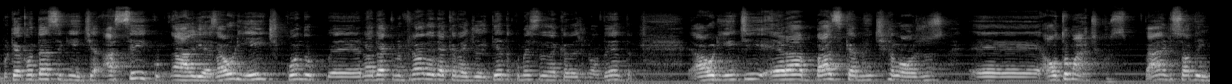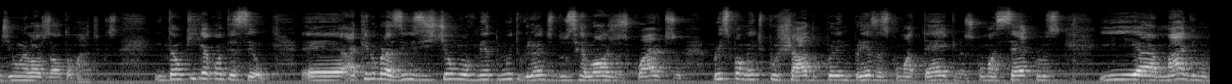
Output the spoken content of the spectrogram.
porque acontece o seguinte, a Seiko, ah, aliás, a Oriente, quando é, na década, no final da década de 80, começo da década de 90, a Oriente era basicamente relógios é, automáticos, tá? Eles só vendiam relógios automáticos. Então, o que, que aconteceu? É, aqui no Brasil existia um movimento muito grande dos relógios quartzo, principalmente puxado por empresas como a Tecnos, como a Séculos e a Magnum,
